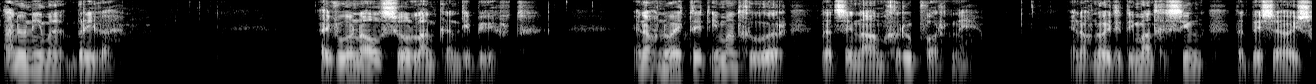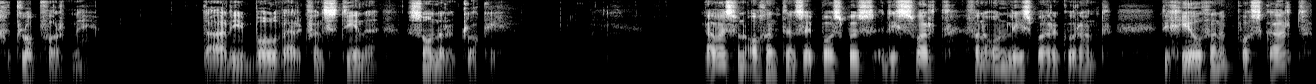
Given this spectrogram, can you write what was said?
Anonieme briewe. Hy woon al so lank in die buurt. En nog nooit het iemand gehoor dat sy naam geroep word nie. En nog nooit het iemand gesien dat by sy huis geklop word nie. Daardie bolwerk van stene sonder 'n klokkie. Daar was vanoggend in sy posbus die swart van 'n onleesbare koerant, die geel van 'n poskaart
